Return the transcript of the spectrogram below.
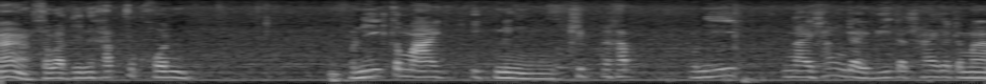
อ่าสวัสดีนะครับทุกคน วันนี้ก็มาอีกหนึ่งคลิปนะครับ วันนี้นายช่างใหญ่บีตัดให้ก็จะมา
